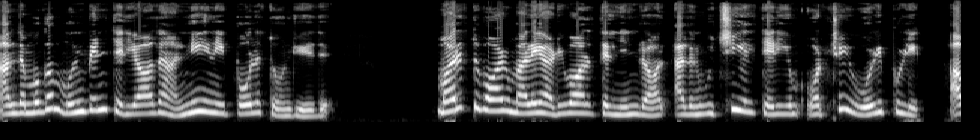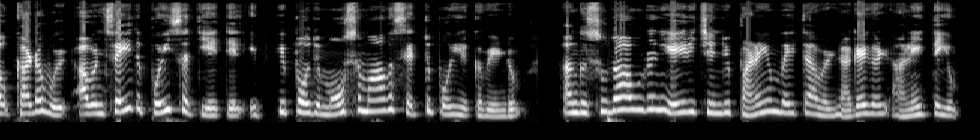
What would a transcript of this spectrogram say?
அந்த முகம் முன்பின் தெரியாத அந்நியனைப் போல தோன்றியது. மருத்துவாழ் மலை அடிவாரத்தில் நின்றால் அதன் உச்சியில் தெரியும் ஒற்றை ஒளிப்புள்ளி அவ் கடவுள் அவன் செய்த பொய் சத்தியத்தில் இப்போது மோசமாக செத்து போயிருக்க வேண்டும். அங்கு சுதாவுடன் ஏறி சென்று பணயம் வைத்த அவள் நகைகள் அனைத்தையும்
